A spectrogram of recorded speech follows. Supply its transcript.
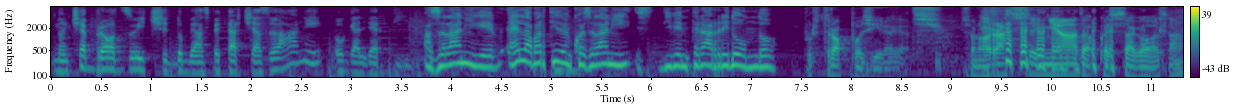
non c'è Brozovic, dobbiamo aspettarci Aslani o Gagliardini? Aslani che è la partita in cui Aslani diventerà redondo? Purtroppo sì, ragazzi. Sono rassegnato a questa cosa.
